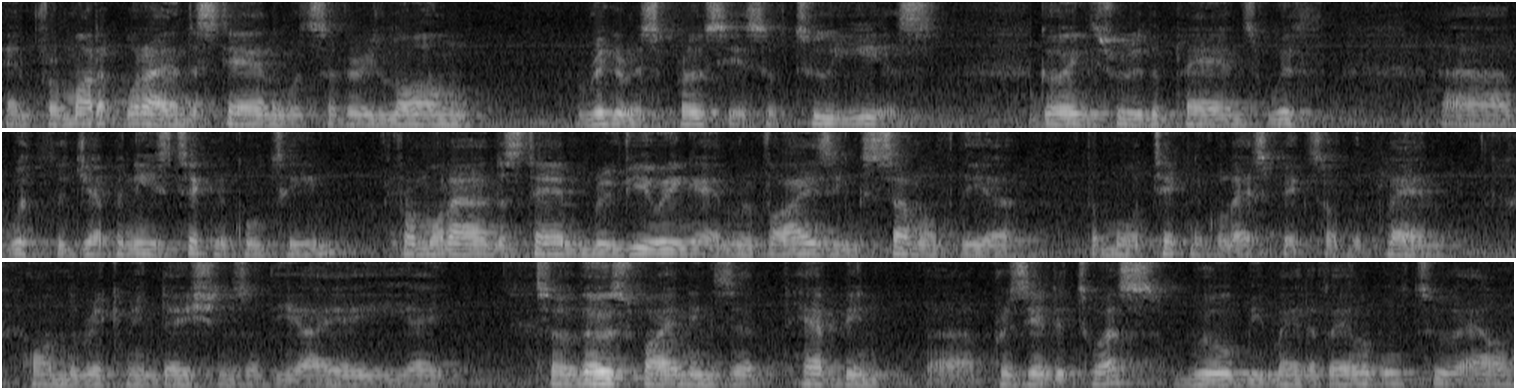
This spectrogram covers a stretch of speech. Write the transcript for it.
and from what, what I understand, it was a very long, rigorous process of two years going through the plans with, uh, with the Japanese technical team. From what I understand, reviewing and revising some of the, uh, the more technical aspects of the plan on the recommendations of the IAEA. So those findings that have been uh, presented to us will be made available to our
